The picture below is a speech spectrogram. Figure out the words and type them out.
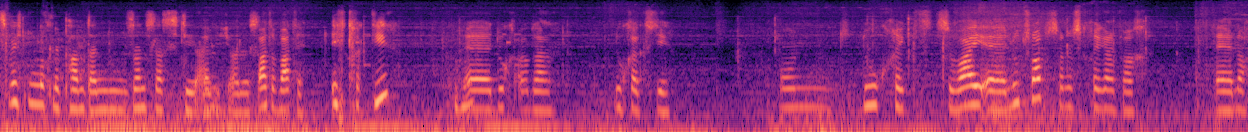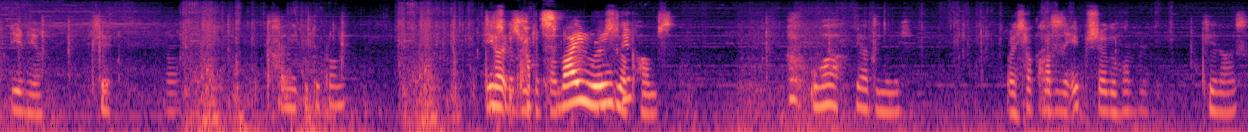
Jetzt will ich nur noch eine Pump, dann sonst lasse ich dir eigentlich alles. Warte, warte. Ich krieg die. Mhm. Äh, du, oder, du kriegst die. Und du kriegst zwei äh, Loot Drops und ich krieg einfach äh, noch den hier. Okay. Ja. Keine gute Pump. Hier Ja, ich habe zwei Ranger die? Pumps. Oha, ja, die nehme ich. Weil ich habe gerade eine epische gefunden. Okay, nice.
